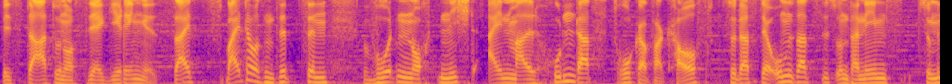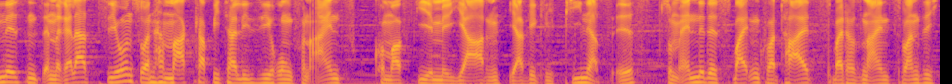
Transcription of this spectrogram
bis dato noch sehr gering ist. Seit 2017 wurden noch nicht einmal 100 Drucker verkauft, sodass der Umsatz des Unternehmens zumindest in Relation zu einer Marktkapitalisierung von 1, 8,4 Milliarden ja wirklich Peanuts ist. Zum Ende des zweiten Quartals 2021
